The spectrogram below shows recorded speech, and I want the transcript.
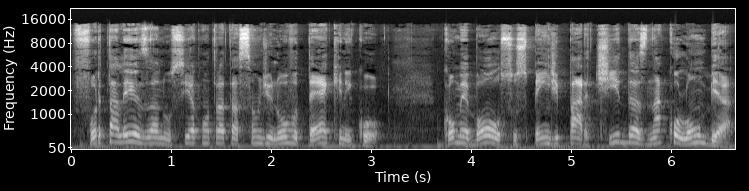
Fortaleza anuncia a contratação de novo técnico. Comebol suspende partidas na Colômbia.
